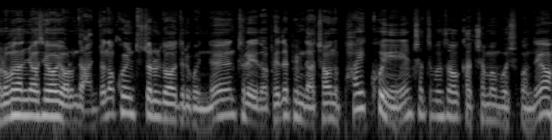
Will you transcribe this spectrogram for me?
여러분 안녕하세요. 여러분들 안전한 코인 투자를 도와드리고 있는 트레이더 배대표입니다. 자 오늘 파이코인 차트 분석 같이 한번 보실 건데요.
